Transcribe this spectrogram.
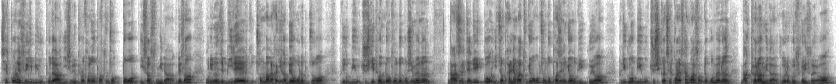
채권의 수익이 미국보다 21%더 높았던 적도 있었습니다. 그래서 우리는 이제 미래 전망을 하기가 매우 어렵죠. 그리고 미국 주식의 변동성도 보시면은 낮을 때도 있고 2008년 같은 경우 엄청 높아지는 경우도 있고요. 그리고 미국 주식과 채권의 상관성도 보면은 막 변합니다. 그거를 볼 수가 있어요.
